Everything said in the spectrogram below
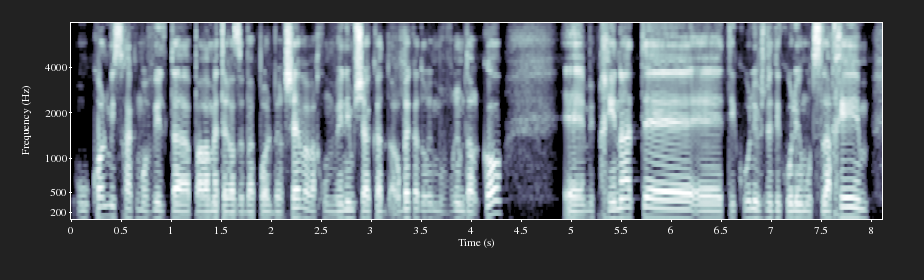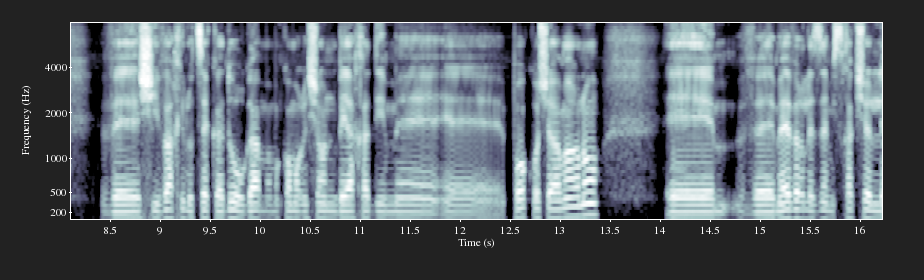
הוא כל משחק מוביל את הפרמטר הזה בהפועל באר שבע, ואנחנו מבינים שהרבה כדורים עוברים דרכו. מבחינת תיקולים, שני תיקולים מוצלחים, ושבעה חילוצי כדור, גם במקום הראשון ביחד עם פוקו שאמרנו. אה, ומעבר לזה, משחק של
